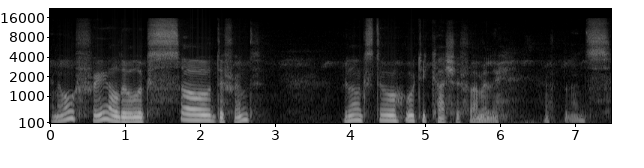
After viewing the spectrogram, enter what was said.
And all three, although look so different, belongs to Urticaceae family of plants,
